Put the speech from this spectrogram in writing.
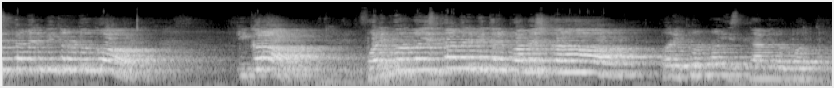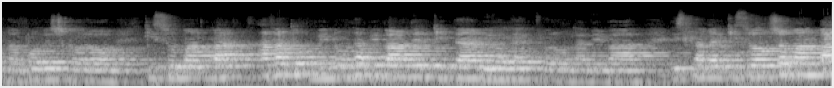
ইসলামের ভিতরে ঢুকো। কি করো? পরিপূর্ণ ইসলামের ভিতরে প্রবেশ করো। পরিপূর্ণ ইসলামের উপর তোমরা প্রবেশ করো। কিছু মানবা আফাতু মিনুনা বিবাদের কিতাবি ওয়া বিবাদ ইসলামের কিছু অংশ মানবা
